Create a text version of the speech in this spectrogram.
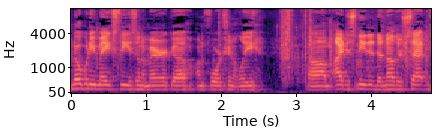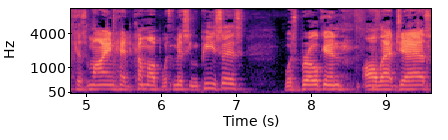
Nobody makes these in America, unfortunately. Um, I just needed another set because mine had come up with missing pieces, was broken, all that jazz.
